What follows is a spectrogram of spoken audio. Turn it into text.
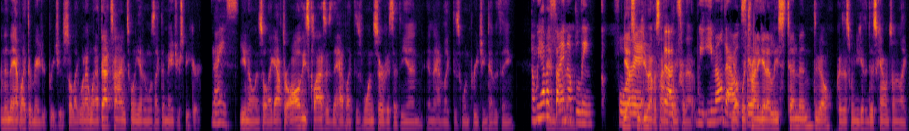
and then they have like their major preachers. So like when I went at that time, Tony Evans was like the major speaker. Nice. You know, and so like after all these classes, they have like this one service at the end, and they have like this one preaching type of thing. And we have a sign up uh, link for yes, we do have a sign up link for that. We emailed out. Yep, we're so trying to get at least ten men to go because that's when you get the discounts on like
